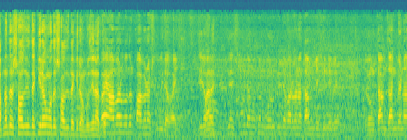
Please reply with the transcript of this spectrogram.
আপনাদের সহযোগিতা কীরকম ওদের সহযোগিতা কীরকম? বুঝি না ভাই আমার মতন পাবে না সুবিধা ভাই। যেরকম মানে? যে সুবিধা মতন গরু কিনতে পারবে না দাম বেশি নেবে এবং দাম জানবে না।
